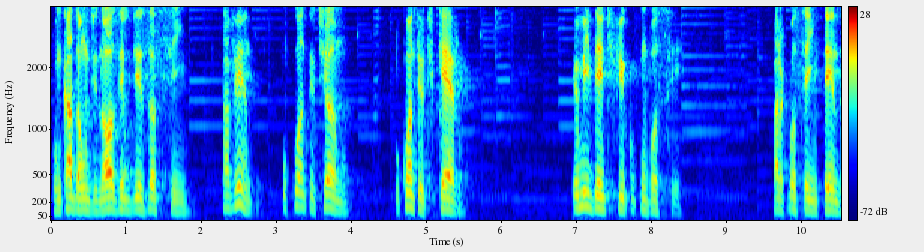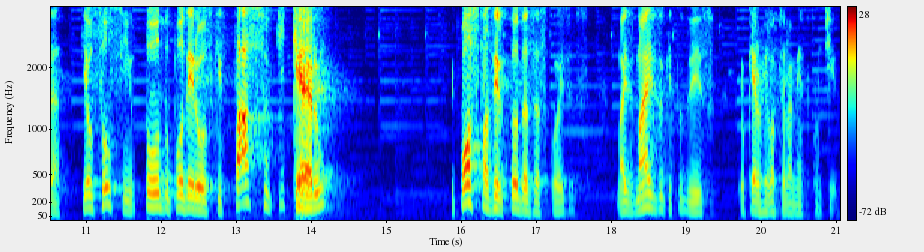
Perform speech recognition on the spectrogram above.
com cada um de nós, ele diz assim: Está vendo o quanto eu te amo? O quanto eu te quero? Eu me identifico com você, para que você entenda que eu sou sim o Todo-Poderoso, que faço o que quero e posso fazer todas as coisas, mas mais do que tudo isso, eu quero relacionamento contigo.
